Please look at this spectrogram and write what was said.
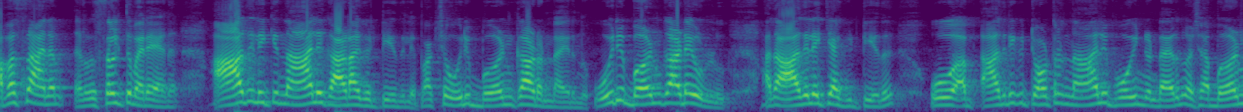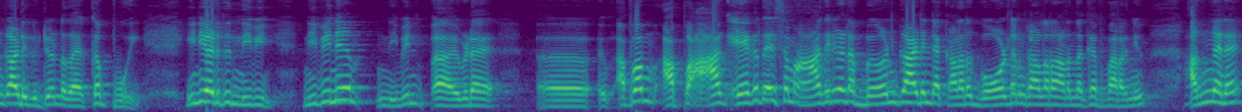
അവസാനം റിസൾട്ട് വരെയാണ്. ആദിലേക്ക് നാല് കാർഡാണ് കിട്ടിയതിൽ പക്ഷെ ഒരു ബേൺ കാർഡ് ഉണ്ടായിരുന്നു. ഒരു ബേൺ കാർഡേ ഉള്ളൂ. അത് ആദിലേക്കാണ് കിട്ടിയത്. ഓ ആദിലേക്ക് ടോട്ടൽ നാല് പോയിന്റ് ഉണ്ടായിരുന്നു. പക്ഷെ ആ ബേൺ കാർഡ് കിട്ടിയോണ്ട് അതൊക്കെ പോയി. ഇനി അടുത്ത് നിവിൻ. നിവിന് നിവിൻ ഇവിടെ അപ്പം അപ്പം ആ ഏകദേശം ആതിരയുടെ ബേൺ കാർഡിന്റെ കളർ ഗോൾഡൻ കളറാണെന്നൊക്കെ പറഞ്ഞു. അങ്ങനെ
